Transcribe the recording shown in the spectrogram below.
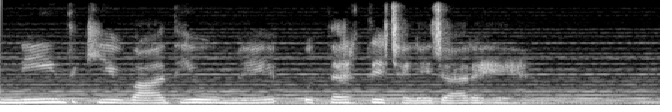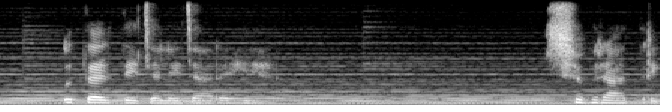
नींद की वादियों में उतरते चले जा रहे हैं। उतरते चले जा रहे हैं। शुभ रात्रि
